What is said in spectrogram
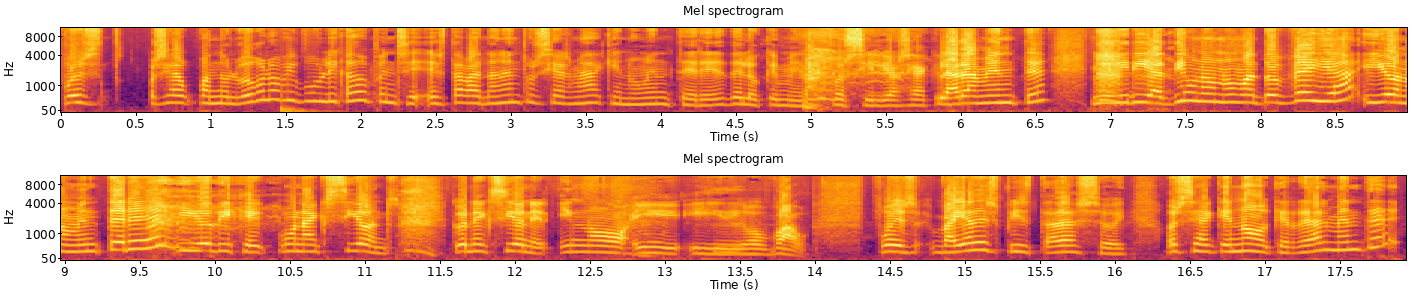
pues o sea, cuando luego lo vi publicado pensé, estaba tan entusiasmada que no me enteré de lo que me dijo Silvia. O sea, claramente me diría, di una onomatopeya y yo no me enteré y yo dije, conexiones, conexiones. Y no, y, y digo, wow, pues vaya despistada soy. O sea que no, que realmente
